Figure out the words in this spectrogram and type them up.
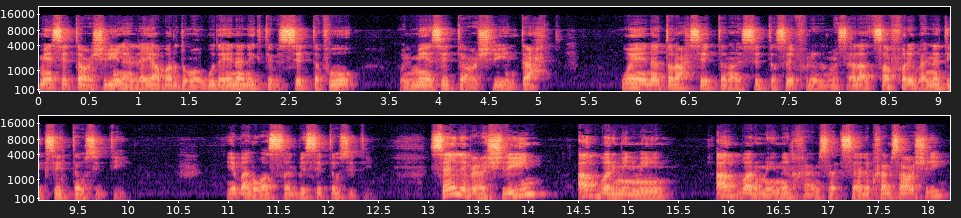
126 هنلاقيها برضو موجودة هنا نكتب الستة فوق وال 126 تحت ونطرح 6 ناقص 6 صفر المسألة هتصفر يبقى الناتج 66 يبقى نوصل بال 66 سالب 20 أكبر من مين؟ أكبر من الخمسة سالب 25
